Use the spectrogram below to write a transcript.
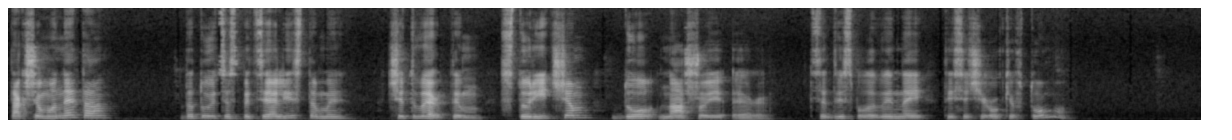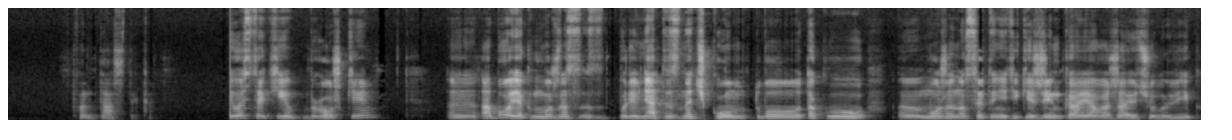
Так що монета датується спеціалістами четвертим сторіччям до нашої ери. Це 2,5 тисячі років тому. Фантастика. І ось такі брошки. Е, Або як можна порівняти з значком, бо таку е, може носити не тільки жінка, а я вважаю чоловік.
